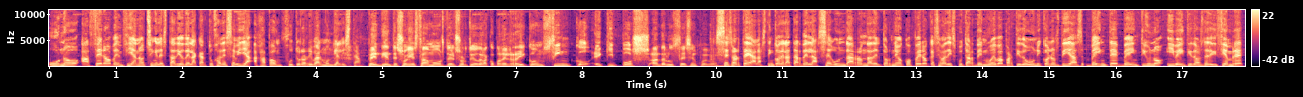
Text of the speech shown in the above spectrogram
1 a 0 vencía anoche en el estadio de la Cartuja de Sevilla a Japón, futuro rival mundialista. Pendientes hoy estamos del sorteo de la Copa del Rey con cinco equipos andaluces en juego. Se sortea a las 5 de la tarde la segunda ronda del torneo copero que se va a disputar de nuevo a partido único los días 20, 21 y 22 de diciembre.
